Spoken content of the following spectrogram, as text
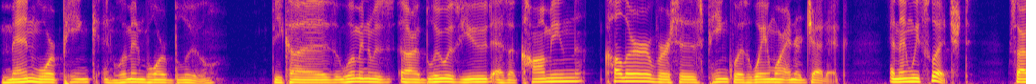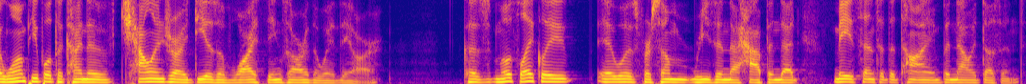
men wore pink and women wore blue because women was uh, blue was viewed as a calming color versus pink was way more energetic. And then we switched. So I want people to kind of challenge our ideas of why things are the way they are. Cuz most likely it was for some reason that happened that made sense at the time, but now it doesn't.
